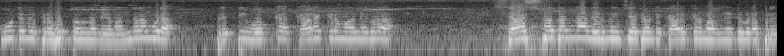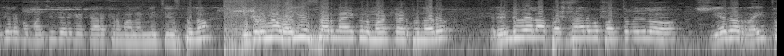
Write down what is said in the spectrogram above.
కూటమి ప్రభుత్వంలో మేమందరం కూడా ప్రతి ఒక్క కార్యక్రమాన్ని కూడా శాశ్వతంగా నిర్మించేటువంటి కార్యక్రమాలన్నిటి కూడా ప్రజలకు మంచి జరిగే కార్యక్రమాలన్నీ చేస్తున్నాం. ఇక్కడున్న వైఎస్ఆర్ నాయకులు మాట్లాడుతున్నారు. రెండు వేల పద్నాలుగు పంతొమ్మిదిలో ఏదో రైతు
